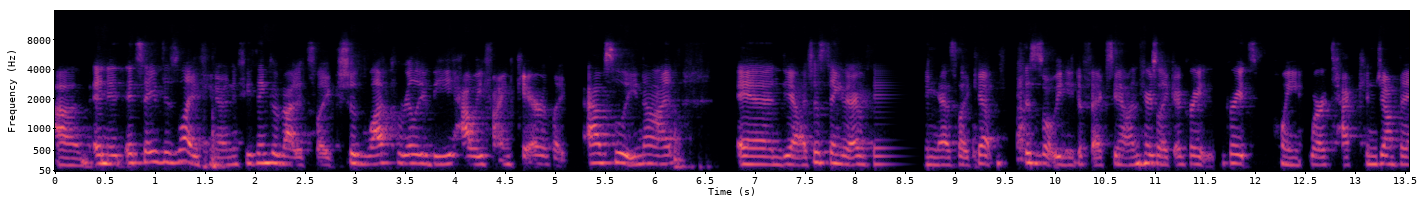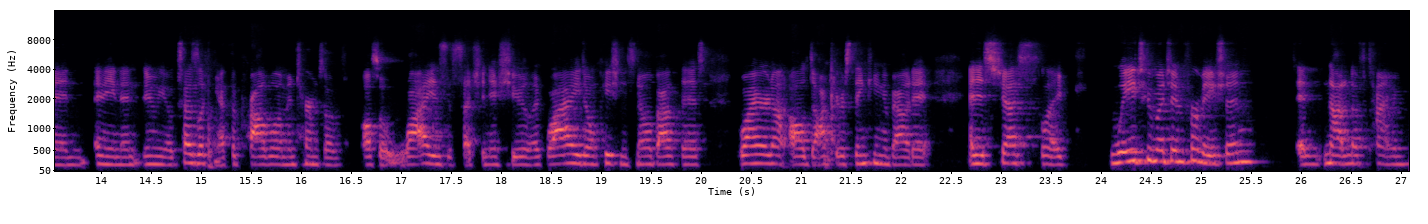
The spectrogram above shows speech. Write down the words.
Um, and it, it saved his life, you know. And if you think about it, it's like, should luck really be how we find care? Like, absolutely not. And yeah, I just think that everything as like, yep, this is what we need to fix, you know. And here's like a great, great point where tech can jump in. I mean, and, and you know, because I was looking at the problem in terms of also why is this such an issue? Like, why don't patients know about this? Why are not all doctors thinking about it? And it's just like way too much information. and not enough time.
